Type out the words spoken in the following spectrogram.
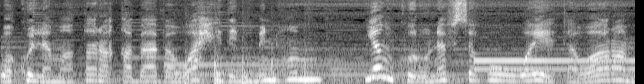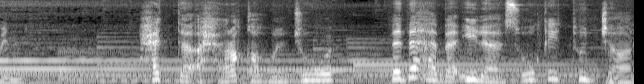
وكلما طرق باب واحد منهم ينكر نفسه ويتوارى منه. حتى أحرقه الجوع فذهب إلى سوق التجار.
